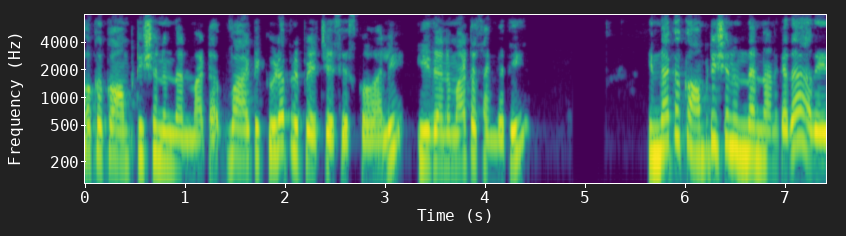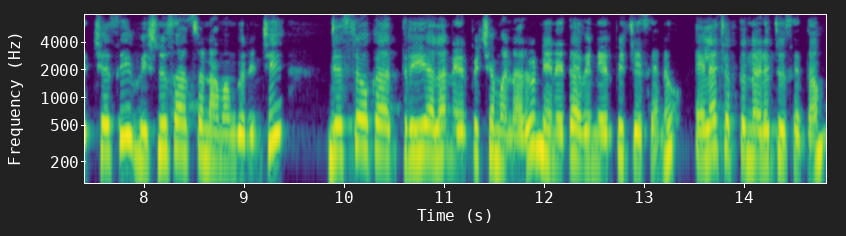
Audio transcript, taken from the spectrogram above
ఒక కాంపిటీషన్ ఉందన్నమాట. వాటికి కూడా ప్రిపేర్ చేసేసుకోవాలి. ఇదన్నమాట సంగతి. ఇందాక కాంపిటీషన్ ఉందన్నాను కదా అది వచ్చేసి విష్ణు సహస్రనామం గురించి. జస్ట్ ఒక త్రీ అలా నేర్పించమన్నారు. నేనైతే అవి నేర్పించేశాను. ఎలా చెప్తున్నాడో చూసేద్దాం.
